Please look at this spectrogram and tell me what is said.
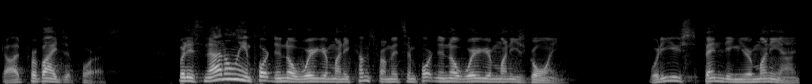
God provides it for us. But it's not only important to know where your money comes from, it's important to know where your money is going. What are you spending your money on?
